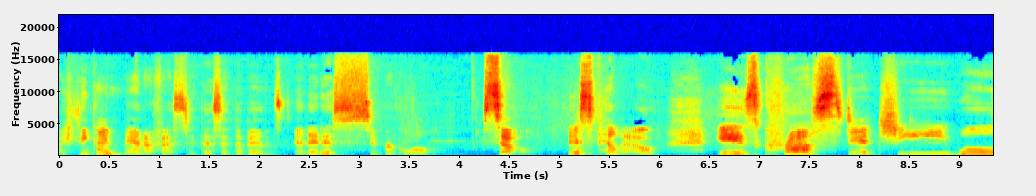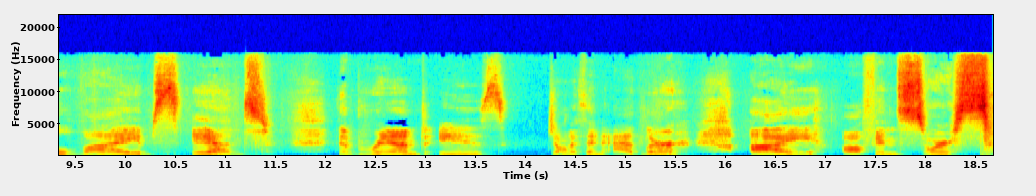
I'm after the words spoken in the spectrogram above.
I think I manifested this at the bins and it is super cool. So this pillow is cross-stitchy wool vibes and the brand is Jonathan Adler. I often source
